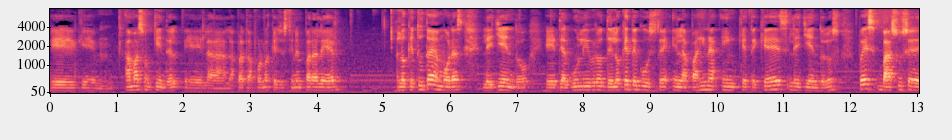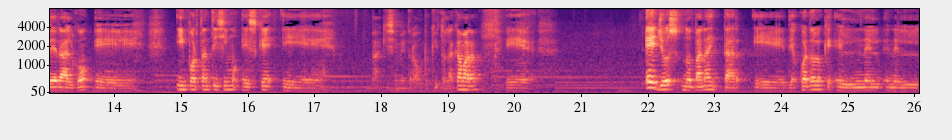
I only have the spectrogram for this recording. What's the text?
eh, que Amazon Kindle, la plataforma que ellos tienen para leer, lo que tú te demoras leyendo eh, de algún libro, de lo que te guste, en la página en que te quedes leyéndolos, pues va a suceder algo eh, importantísimo, es que, eh, aquí se me traba un poquito la cámara, ellos nos van a dictar, de acuerdo a lo que en, el, en el,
